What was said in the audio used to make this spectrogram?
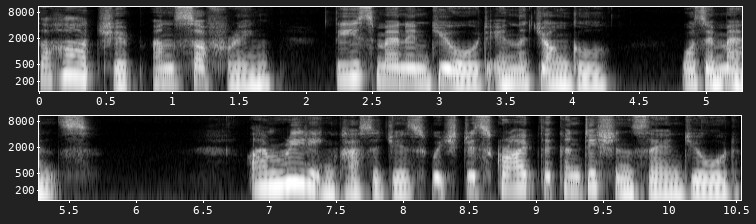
The hardship and suffering these men endured in the jungle was immense. I am reading passages which describe the conditions they endured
